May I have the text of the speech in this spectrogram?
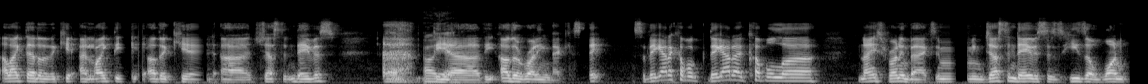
I like that other kid. I like the other kid, uh, Justin Davis, Oh, the yeah. uh, the other running back. So they, so they got a couple. They got a couple uh, nice running backs. I mean, Justin Davis is he's a one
